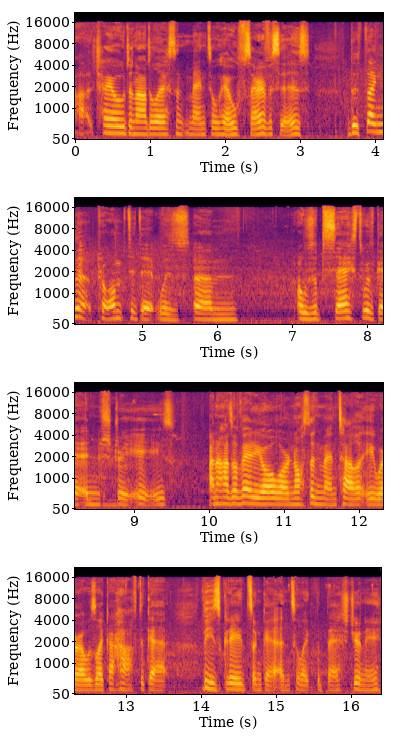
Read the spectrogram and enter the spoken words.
uh, Child and Adolescent Mental Health Services. The thing that prompted it was um, I was obsessed with getting straight A's, and I had a very all or nothing mentality where I was like, I have to get these grades and get into like the best uni.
